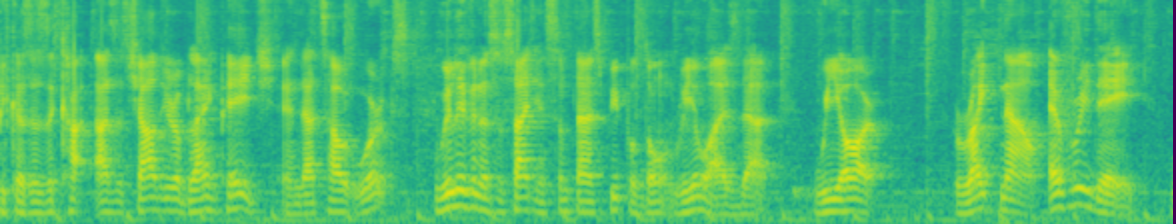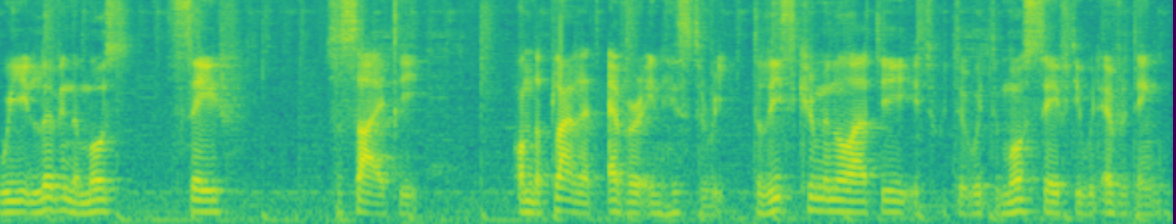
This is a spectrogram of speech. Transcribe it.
Because as a as a child, you're a blank page, and that's how it works. We live in a society, and sometimes people don't realize that we are right now, every day, we live in the most safe society on the planet ever in history. The least criminality, it's with the, with the most safety, with everything.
